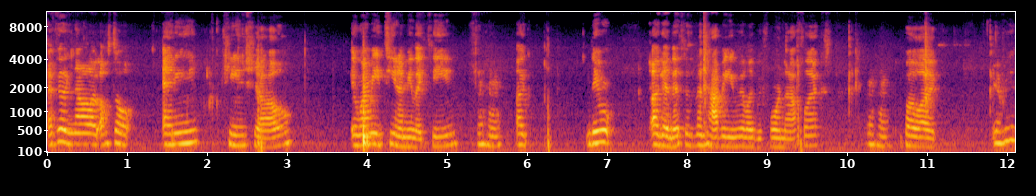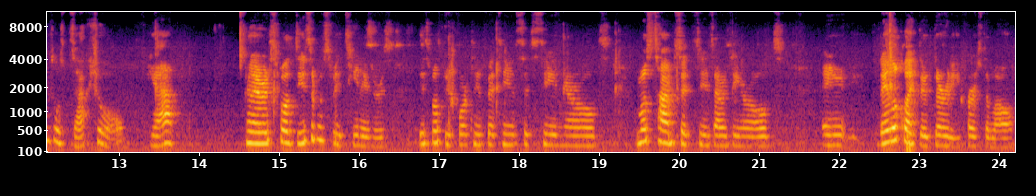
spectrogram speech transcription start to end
I feel like now like also any teen show. And when I mean teen, I mean like teen. hmm Like They were again. This has been happening even like before Netflix, hmm but like everything's so sexual. Yeah. And they're supposed, these are supposed to be teenagers. These are supposed to be 14, 15, 16 year olds. Most times 16, 17 year olds. And you, they look like they're 30, first of all.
